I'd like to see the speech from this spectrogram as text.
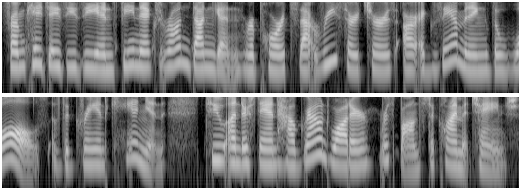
From KJZZ in Phoenix, Ron Dungan reports that researchers are examining the walls of the Grand Canyon to understand how groundwater responds to climate change.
